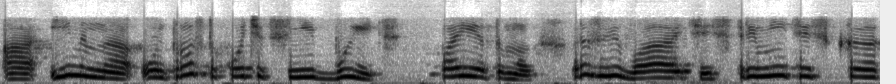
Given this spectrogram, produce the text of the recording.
а именно он просто хочет с ней быть. Поэтому развивайтесь, стремитесь к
